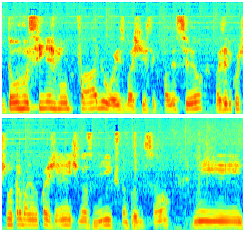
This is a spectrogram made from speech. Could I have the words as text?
Então o Rossini é irmão do Fábio, o ex-baixista que faleceu, mas ele continua trabalhando com a gente nas mix, na produção. E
